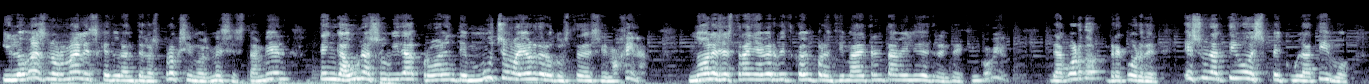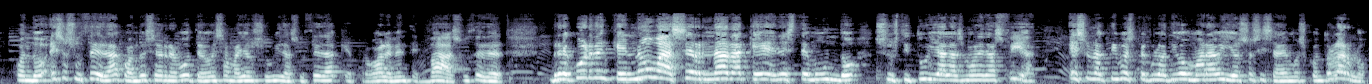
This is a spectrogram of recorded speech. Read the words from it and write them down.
Y lo más normal es que durante los próximos meses también tenga una subida probablemente mucho mayor de lo que ustedes se imaginan. No les extrañe ver Bitcoin por encima de 30.000 y de 35.000. ¿De acuerdo? Recuerden, es un activo especulativo. Cuando eso suceda, cuando ese rebote o esa mayor subida suceda, que probablemente va a suceder, recuerden que no va a ser nada que en este mundo sustituya a las monedas fiat. Es un activo especulativo maravilloso si sabemos controlarlo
